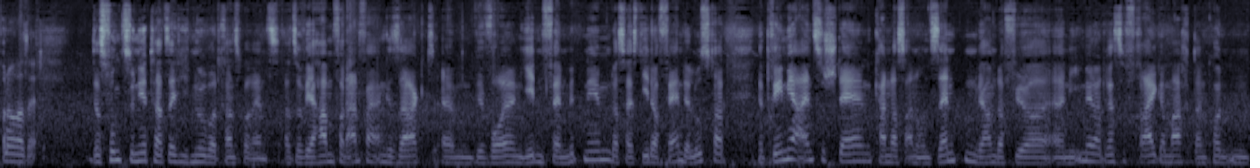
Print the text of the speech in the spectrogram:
von eurer Seite das funktioniert tatsächlich nur über Transparenz. Also wir haben von Anfang an gesagt, ähm, wir wollen jeden Fan mitnehmen. Das heißt, jeder Fan, der Lust hat, eine Prämie einzustellen, kann das an uns senden. Wir haben dafür äh, eine E-Mail-Adresse freigemacht. Dann konnten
